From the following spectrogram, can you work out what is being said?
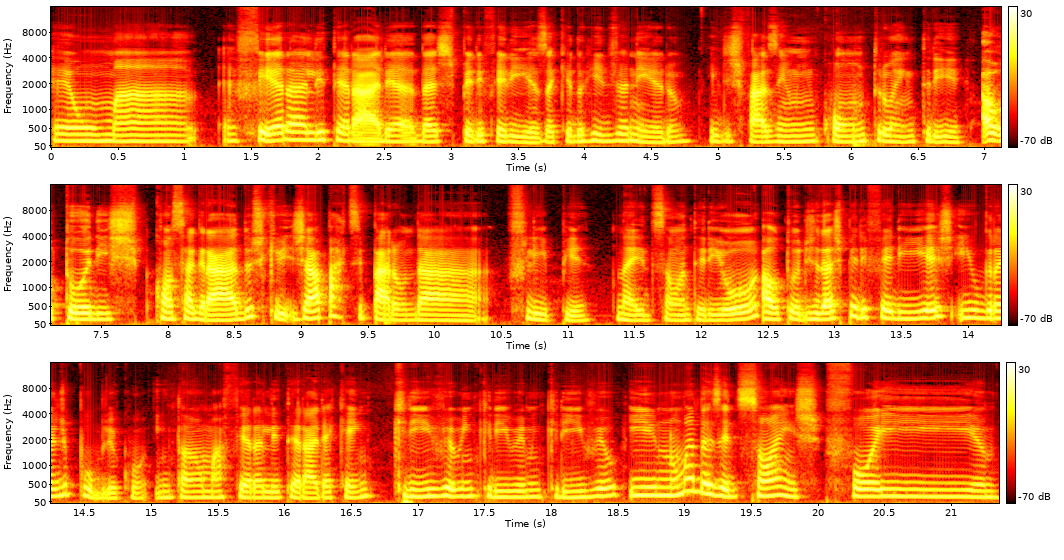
é uma é feira literária das periferias aqui do Rio de Janeiro. Eles fazem um encontro entre autores consagrados que já participaram da Flip na edição anterior, autores das periferias e o grande público. Então é uma feira literária que é incrível, incrível, incrível. E numa das edições foi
